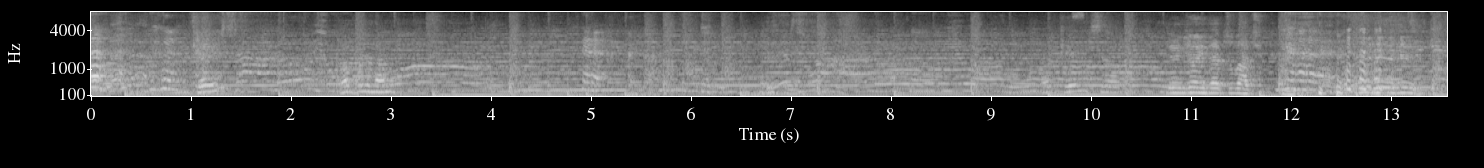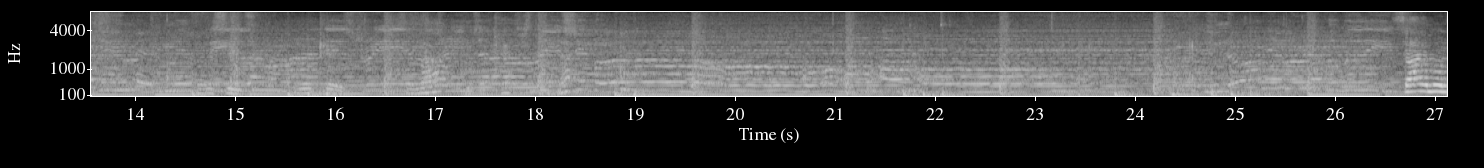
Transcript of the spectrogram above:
Okay. Come for the mum. Okay, so you're enjoying that too much. Have a seat. Okay. So now you can catch like that. Simon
